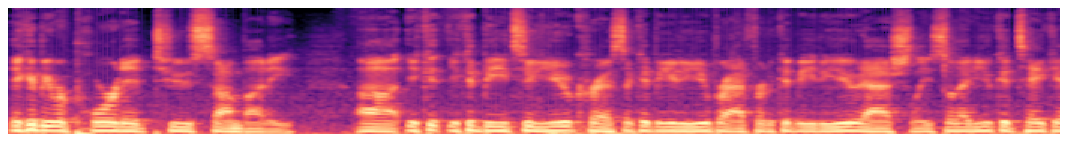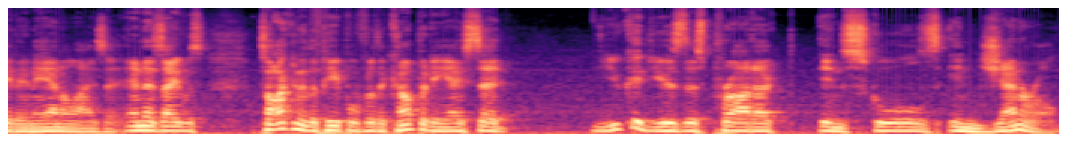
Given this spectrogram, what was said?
it could be reported to somebody. Uh, it could it could be to you, Chris. It could be to you, Bradford. It could be to you, Ashley, so that you could take it and analyze it. And as I was talking to the people for the company, I said you could use this product in schools in general.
